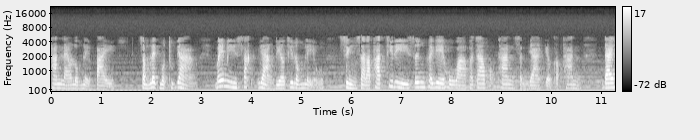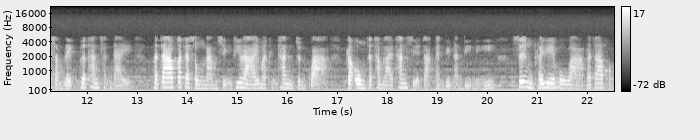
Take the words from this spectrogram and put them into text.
ท่านแล้วล้มเหลวไปสำเร็จหมดทุกอย่าง ไม่มีสักอย่างเดียวที่ล้มเหลว สิ่งสารพัดที่ดีซึ่งพระเยโฮวาห์พระเจ้าของท่านสัญญาเกี่ยวกับท่าน ได้สำเร็จเพื่อท่านฉันใด พระเจ้าก็จะทรงนำสิ่งที่ร้ายมาถึงท่านจนกว่า พระองค์จะทำลายท่านเสียจากแผ่นดินอันดีนี้ ซึ่งพระเยโฮวาห์พระเจ้าของ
